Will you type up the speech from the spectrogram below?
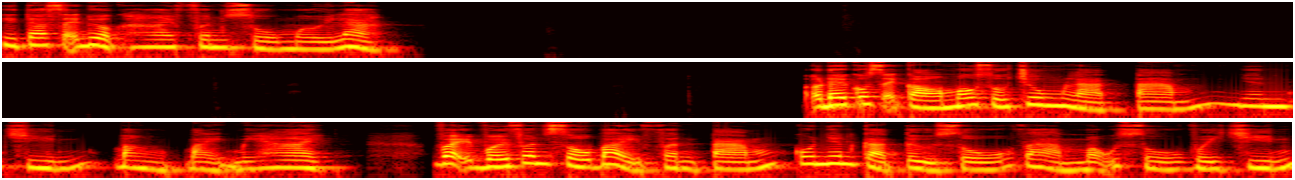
Thì ta sẽ được hai phân số mới là Ở đây cô sẽ có mẫu số chung là 8 x 9 bằng 72. Vậy với phân số 7 phần 8, cô nhân cả tử số và mẫu số với 9.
